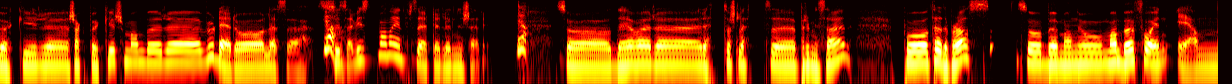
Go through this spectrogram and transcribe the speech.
bøker, eh, sjakkbøker som man bør eh, vurdere å lese, Ja. jeg, hvis man er interessert eller nysgjerrig. Ja. Så det var rett og slett premisset her. På tredjeplass så bør man jo Man bør få inn én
